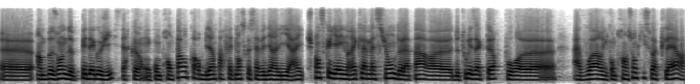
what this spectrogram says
euh, un besoin de pédagogie, c'est-à-dire qu'on ne comprend pas encore bien parfaitement ce que ça veut dire l'IA. Je pense qu'il y a une réclamation de la part de tous les acteurs pour avoir une compréhension qui soit claire,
